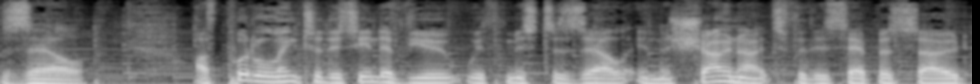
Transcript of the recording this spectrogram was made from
Zell. I've put a link to this interview with Mr. Zell in the show notes for this episode.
